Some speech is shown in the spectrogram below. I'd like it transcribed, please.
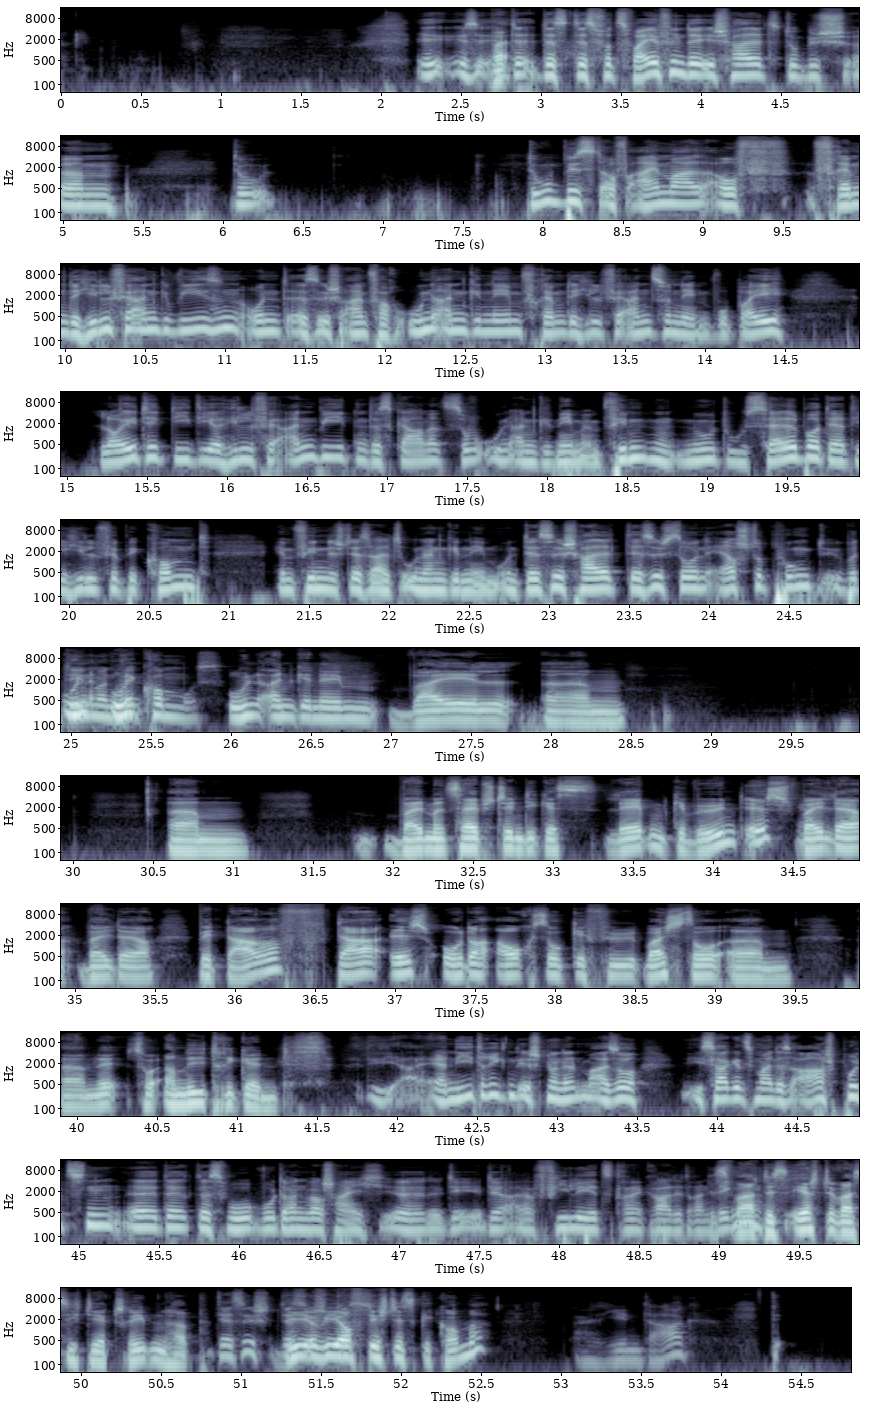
Äh, d- Das, das Verzweifelnde ist halt, du bist, ähm, du, du bist auf einmal auf fremde Hilfe angewiesen und es ist einfach unangenehm, fremde Hilfe anzunehmen. Wobei Leute, die dir Hilfe anbieten, das gar nicht so unangenehm empfinden. Nur du selber, der die Hilfe bekommt, empfindest das als unangenehm. Und das ist halt, das ist so ein erster Punkt, über den Un- man un- wegkommen muss. unangenehm, weil, ähm, ähm, weil man selbstständiges Leben gewöhnt ist, Ja. weil, der, weil der Bedarf da ist oder auch so Gefühl, weißt du, so, ähm, ähm, ne, so erniedrigend. ja, erniedrigend ist noch nicht mal, also ich sage jetzt mal das Arschputzen, äh, das, das wo, wo dran wahrscheinlich äh, die, der, viele jetzt dran, gerade dran Das denken. war das Erste, was ich dir geschrieben habe. das ist, das Wie, ist wie das, oft ist das gekommen? Jeden Tag.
